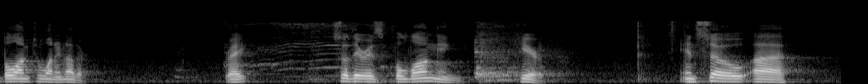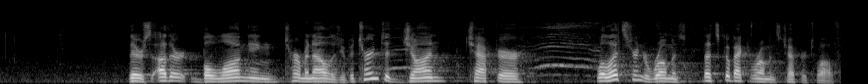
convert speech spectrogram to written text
belong to one another. Right? So there is belonging here. And so, uh, there's other belonging terminology. But turn to John chapter, well, let's turn to Romans, let's go back to Romans chapter 12.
